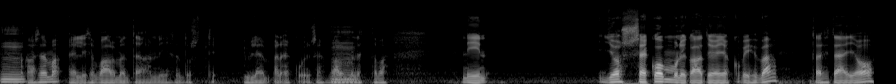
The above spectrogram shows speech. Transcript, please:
Mm. asema, eli se valmentaja on niin sanotusti ylempänä kuin se valmennettava, niin jos se kommunikaatio ei ole kovin hyvää, tai sitä ei ole,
